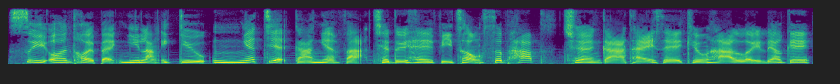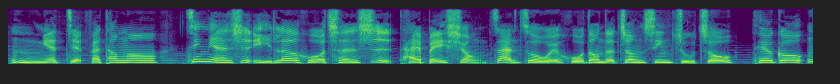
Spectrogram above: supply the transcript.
水安台北二零一九五月节嘉年华绝对是非常适合全家大细共下来了的五月节活动哦。今年是以乐活城市台北熊赞作为活动的中心主轴，透过五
